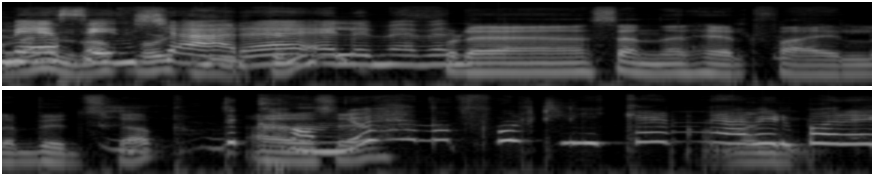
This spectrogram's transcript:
Med sin kjære eller med For det sender helt feil budskap. Det kan det jo hende at folk liker den. Jeg vil, bare,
